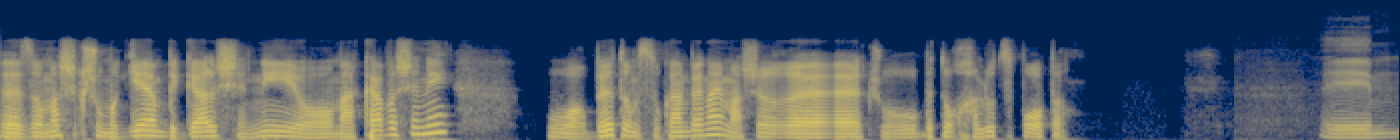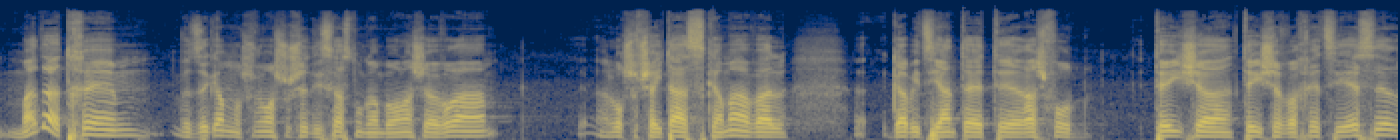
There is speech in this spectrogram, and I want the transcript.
וזה אומר שכשהוא מגיע בגל שני או מהקו השני, הוא הרבה יותר מסוכן בעיניי מאשר uh, כשהוא בתור חלוץ פרופר. אמ, מה דעתכם, וזה גם אני חושב משהו שדיסקסנו גם בעונה שעברה, אני לא חושב שהייתה הסכמה, אבל גבי ציינת את אה, רשפורד תשע, תשע וחצי, עשר,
